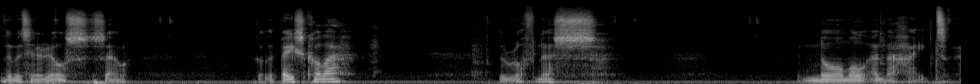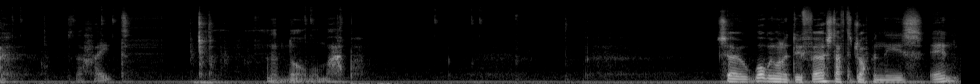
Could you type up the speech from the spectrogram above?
the materials so we've got the base color the roughness the normal and the height. The height and a normal map. So what we want to do first after dropping these in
